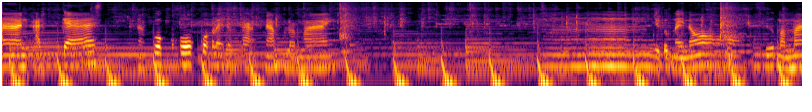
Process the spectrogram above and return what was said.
าลอัดแก๊สนะพวกโค้กพวกอะไรต่างๆ น้ำผลไม้ อยู่ตรงไหนเนอะซื้อมาม่า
